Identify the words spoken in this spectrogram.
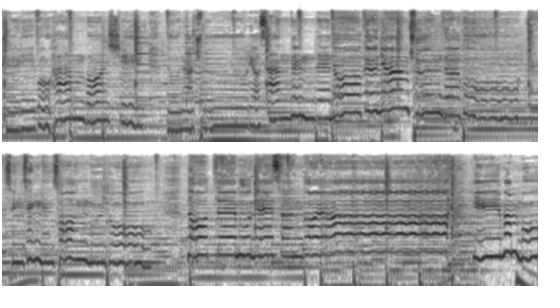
그리고 한 번씩 누나 주려 샀는데 너 그냥 준다고 생생낸 선물도 너 때문에 산 거야. 이만 모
